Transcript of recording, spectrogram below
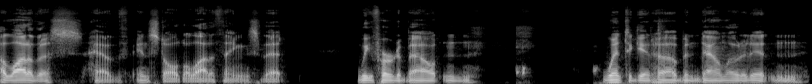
a lot of us have installed a lot of things that we've heard about and went to GitHub and downloaded it. And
